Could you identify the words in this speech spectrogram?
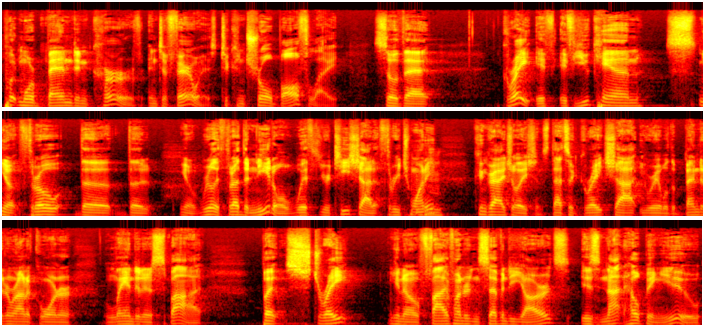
put more bend and curve into fairways to control ball flight so that great if if you can you know throw the the you know really thread the needle with your tee shot at 320 mm-hmm. congratulations. That's a great shot. You were able to bend it around a corner land it in a spot. But straight you know 570 yards is not helping you.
